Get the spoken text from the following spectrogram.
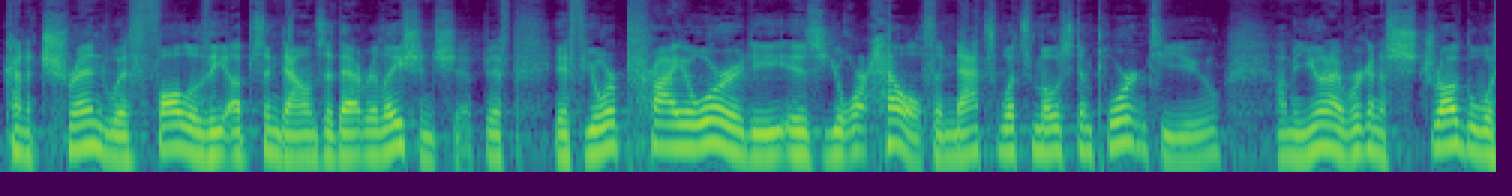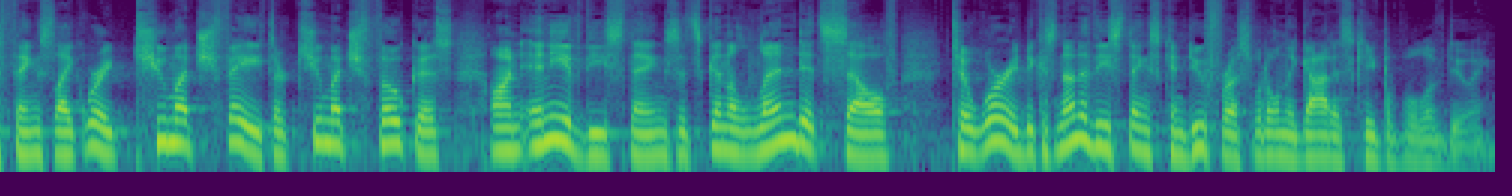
kind of trend with, follow the ups and downs of that relationship. If, if your priority is your health and that's what's most important to you, I mean, you and I, we're going to struggle with things like worry. Too much faith or too much focus on any of these things, it's going to lend itself to worry because none of these things can do for us what only God is capable of doing.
